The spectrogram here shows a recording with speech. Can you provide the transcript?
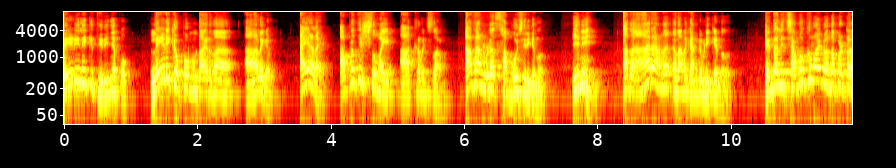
ലേഡിയിലേക്ക് തിരിഞ്ഞപ്പോൾ ലേഡിക്കൊപ്പം ഉണ്ടായിരുന്ന ആളുകൾ അയാളെ അപ്രതീക്ഷിതമായി ആക്രമിച്ചതാണ്. അതാണ് ഇവിടെ സംഭവിച്ചിരിക്കുന്നത്. ഇനി അത് ആരാണ് എന്നാണ് കണ്ടുപിടിക്കേണ്ടത്. എന്തായാലും ചമക്കുമായി ബന്ധപ്പെട്ട്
